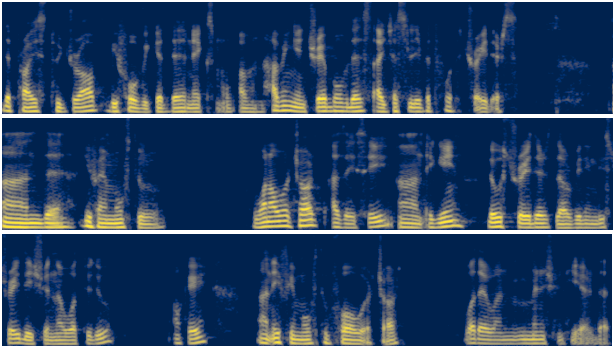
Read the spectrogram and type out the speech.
the price to drop before we get the next move. I'm having a trade above this, I just leave it for the traders. And uh, if I move to one hour chart, as I say, and again, those traders that are within this trade, they should know what to do. Okay, and if we move to four hour chart, what I want to mention here that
